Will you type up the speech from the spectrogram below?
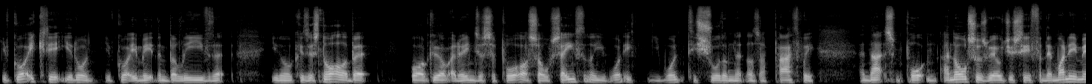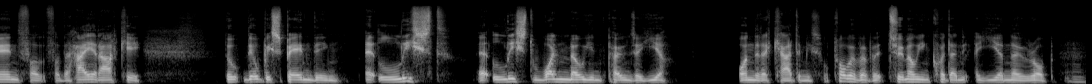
You've got to create your own. You've got to make them believe that, you know, because it's not all about, oh, I grew up a Rangers supporter, so I'll. You want, to, you want to show them that there's a pathway and that's important. And also as well, just say for the money men, for for the hierarchy, they'll they'll be spending at least at least one million pounds a year on their academy. So probably about two million quid a year now, Rob. Mm.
